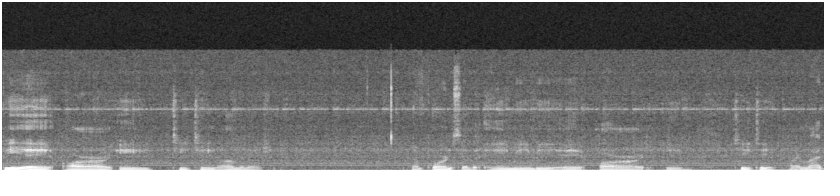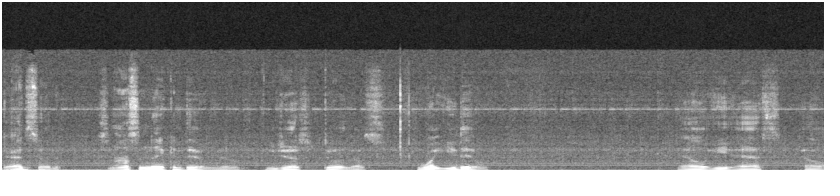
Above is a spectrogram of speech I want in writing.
B A R R E T T nomination. The importance of the Amy B A R E TT, like my dad said, it's nothing they can do, you know. You just do it, that's what you do. L E S L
